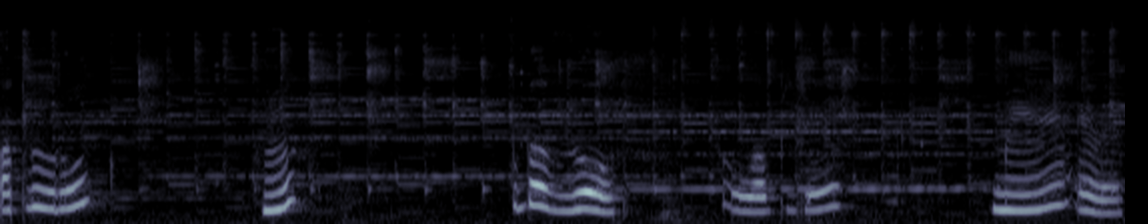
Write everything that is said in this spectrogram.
Atlıyorum. Hı? Bu da zor olabilir mi? Evet.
